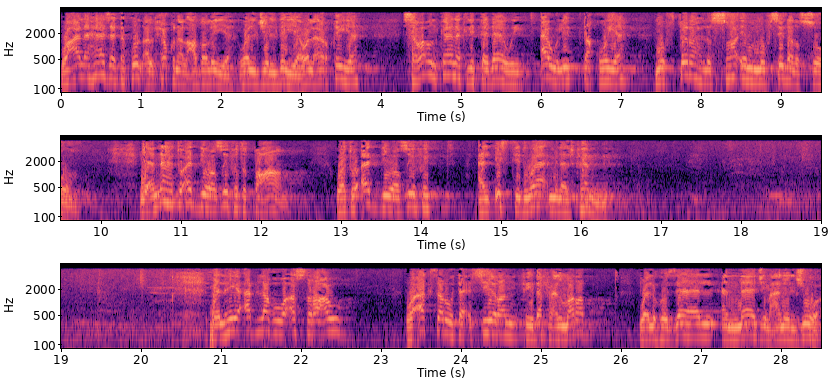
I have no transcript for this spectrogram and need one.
وعلى هذا تكون الحقنة العضلية والجلدية والعرقية سواء كانت للتداوي أو للتقوية مفطرة للصائم مفسدة للصوم. لأنها تؤدي وظيفة الطعام وتؤدي وظيفة الاستدواء من الفم. بل هي أبلغ وأسرع وأكثر تأثيرا في دفع المرض والهزال الناجم عن الجوع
